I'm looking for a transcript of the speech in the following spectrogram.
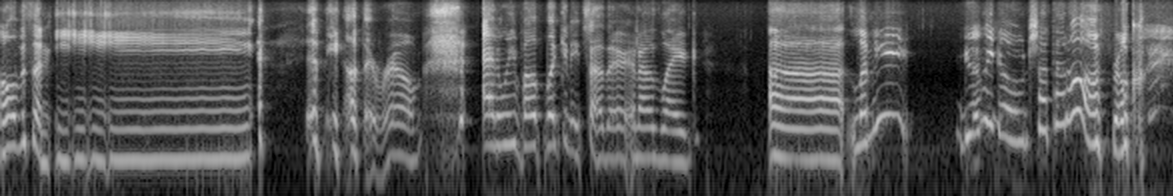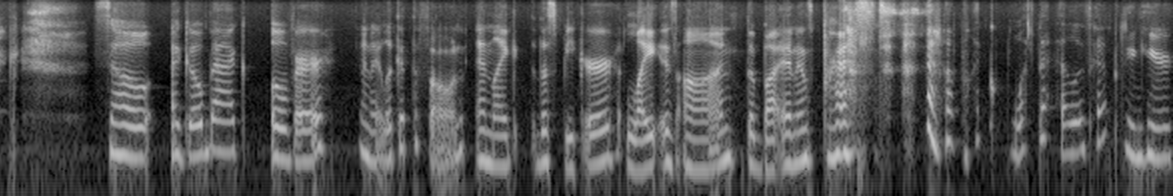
all of a sudden, in the other room. And we both look at each other, and I was like, uh, let me let me go shut that off real quick. So I go back over and I look at the phone and like the speaker light is on, the button is pressed. And I'm like, what the hell is happening here?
